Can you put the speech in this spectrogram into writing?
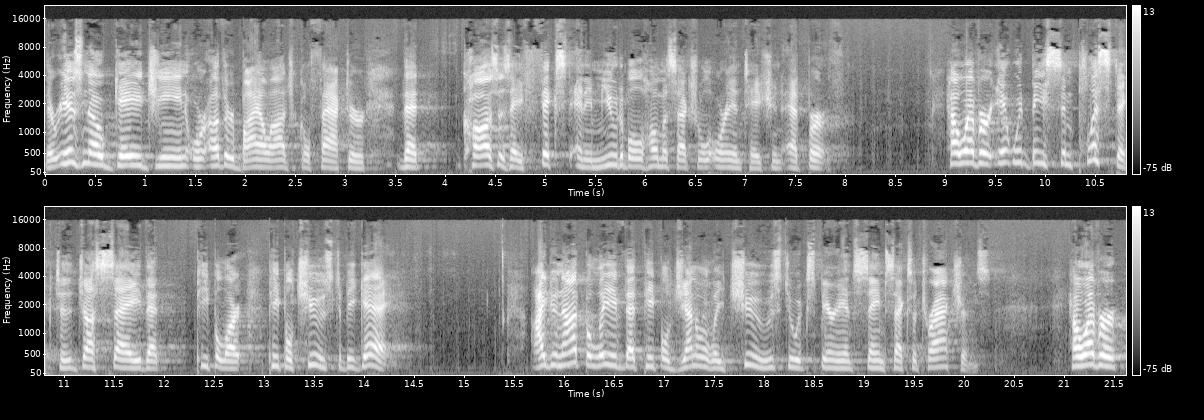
There is no gay gene or other biological factor that causes a fixed and immutable homosexual orientation at birth. However, it would be simplistic to just say that people, are, people choose to be gay. I do not believe that people generally choose to experience same sex attractions. However,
